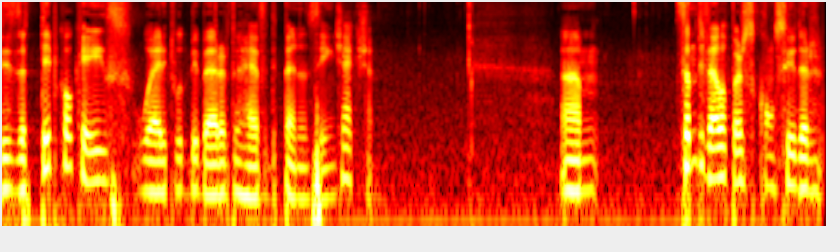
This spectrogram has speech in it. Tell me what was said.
This is a typical case where it would be better to have dependency injection. Um, some developers consider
